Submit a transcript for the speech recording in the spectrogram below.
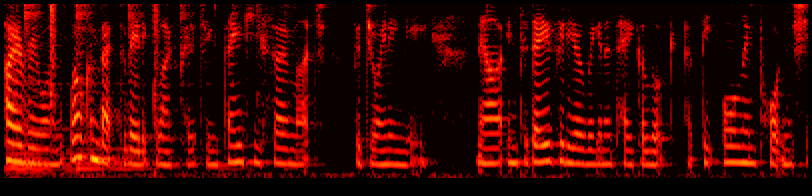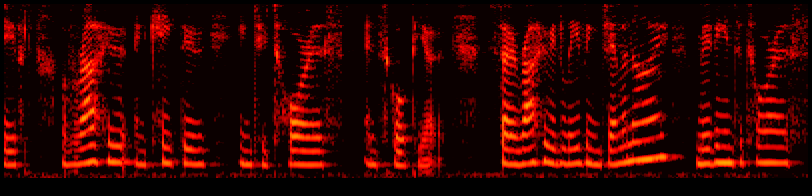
Hi everyone, welcome back to Vedic Life Coaching. Thank you so much for joining me. Now, in today's video, we're going to take a look at the all important shift of Rahu and Ketu into Taurus and Scorpio. So, Rahu is leaving Gemini, moving into Taurus,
